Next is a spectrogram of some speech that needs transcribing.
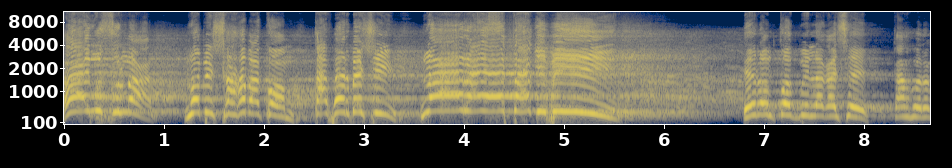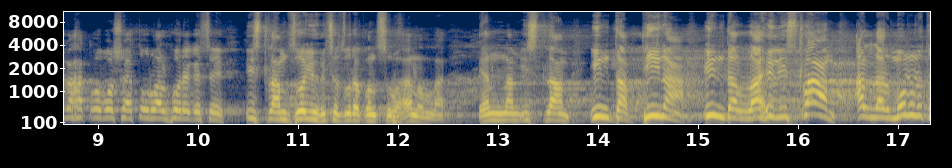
এই মুসলমান, নবী সাহাবা কম, কাফের বেশি। নারায়ে তাকবীর। এরম তকবির লাগাইছে, কাফের হাত অবশ্যই তরোয়াল পরে গেছে। ইসলাম জয়ী হয়েছে জোরাকন সুবহানাল্লাহ। এর নাম ইসলাম, ইন্দা দিনা, ইন্দাল্লাহিল ইসলাম। আল্লাহর মনোনীত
